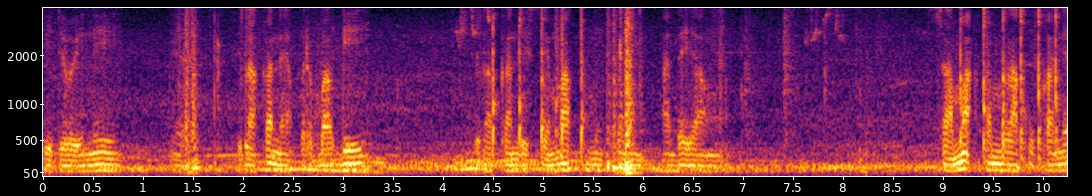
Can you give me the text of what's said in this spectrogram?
video ini ya silakan ya berbagi. Silakan disimak mungkin ada yang sama akan melakukannya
